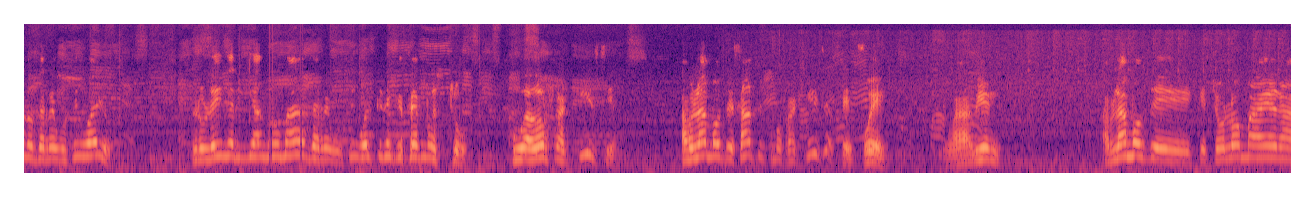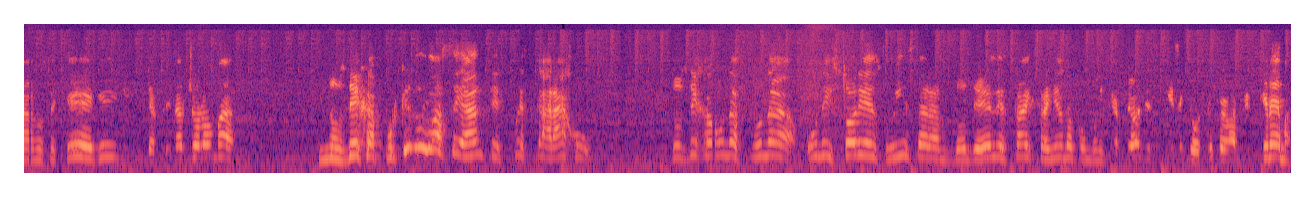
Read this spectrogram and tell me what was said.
los de revulsivo a ellos. Pero Leiner ya no más de revulsivo, él tiene que ser nuestro jugador franquicia. Hablamos de Santos como franquicia, se fue. Va bien. Hablamos de que Choloma era no sé qué, que al final Choloma nos deja, ¿por qué no lo hace antes? Pues carajo. Nos deja una, una, una historia en su Instagram donde él está extrañando comunicaciones y dice que siempre va a ser crema.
